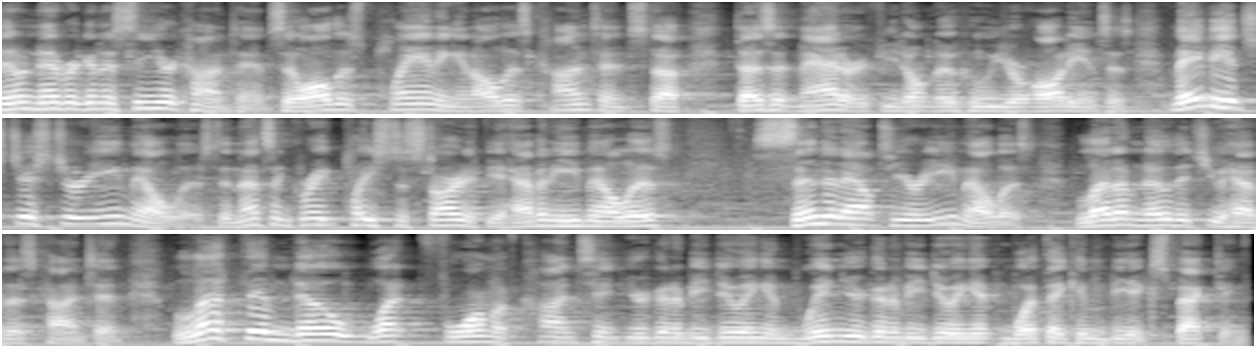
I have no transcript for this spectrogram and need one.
they're never going to see your content. So all this planning and all this content stuff doesn't matter if you don't know who your audience is. Maybe it's just your email list and that's a great place to start if you have an email list send it out to your email list. Let them know that you have this content. Let them know what form of content you're going to be doing and when you're going to be doing it what they can be expecting.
